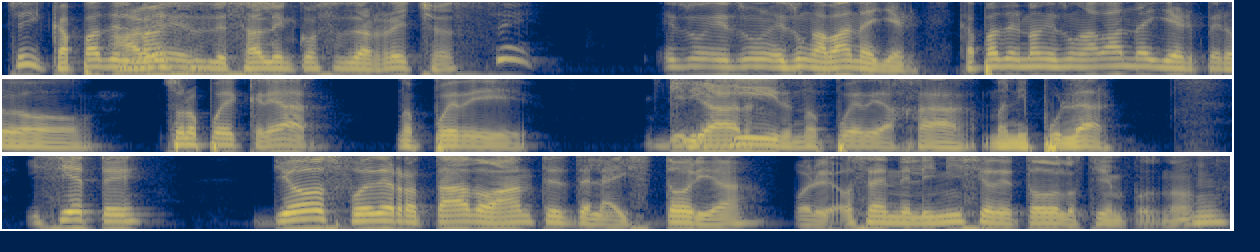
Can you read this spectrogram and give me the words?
Sí, capaz del A man veces es- le salen cosas de arrechas. Sí. Es un, es un, es un. Capaz del man es un Avanager, pero solo puede crear. No puede Guiar. dirigir, no puede, ajá, manipular. Y siete, Dios fue derrotado antes de la historia, por el- o sea, en el inicio de todos los tiempos, ¿no?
